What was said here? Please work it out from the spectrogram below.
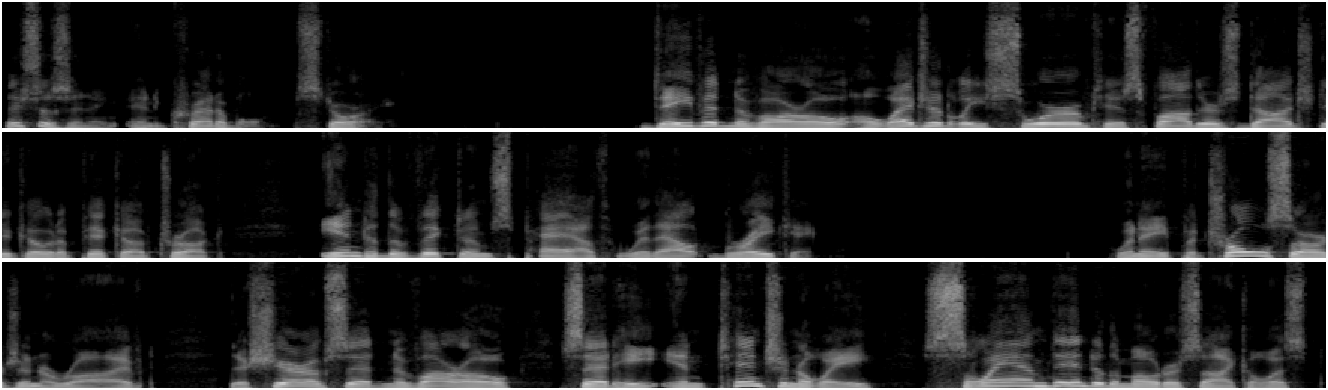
This is an incredible story. David Navarro allegedly swerved his father's Dodge Dakota pickup truck into the victim's path without braking. When a patrol sergeant arrived, the sheriff said Navarro said he intentionally slammed into the motorcyclist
